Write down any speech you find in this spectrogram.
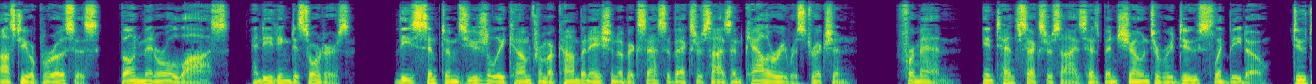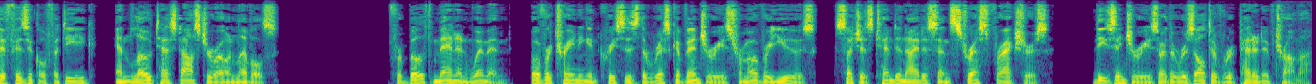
osteoporosis, bone mineral loss, and eating disorders. These symptoms usually come from a combination of excessive exercise and calorie restriction. For men, intense exercise has been shown to reduce libido, due to physical fatigue, and low testosterone levels. For both men and women, overtraining increases the risk of injuries from overuse, such as tendonitis and stress fractures. These injuries are the result of repetitive trauma.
